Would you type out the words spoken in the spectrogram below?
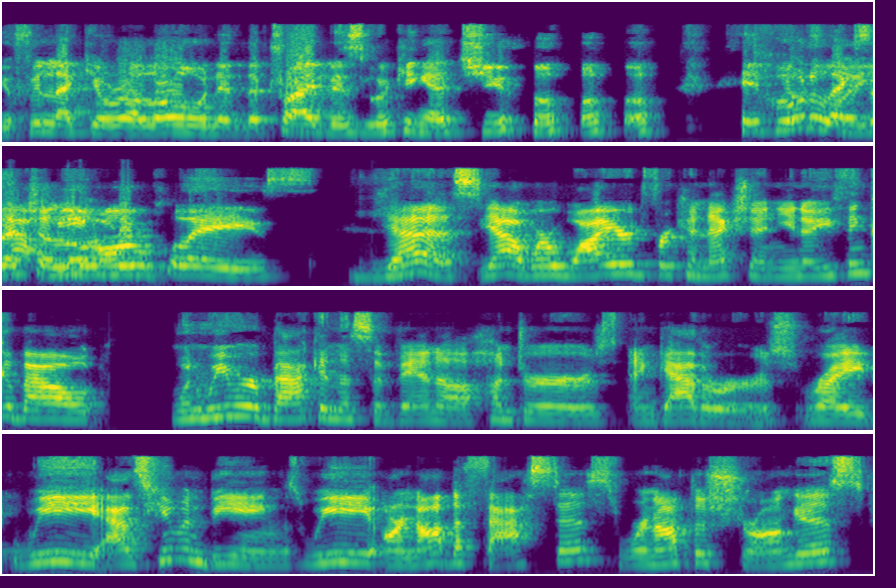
You feel like you're alone and the tribe is looking at you. it totally. like such yeah, a lonely are, place. Yes. Yeah. We're wired for connection. You know, you think about when we were back in the savannah hunters and gatherers right we as human beings we are not the fastest we're not the strongest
